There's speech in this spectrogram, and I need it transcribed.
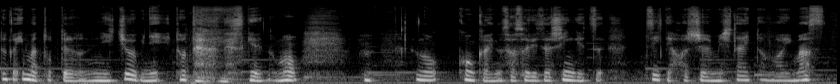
なんか今撮ってるので日曜日に撮ってるんですけれども、うん、その今回のさそり座新月について星読みしたいと思います。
